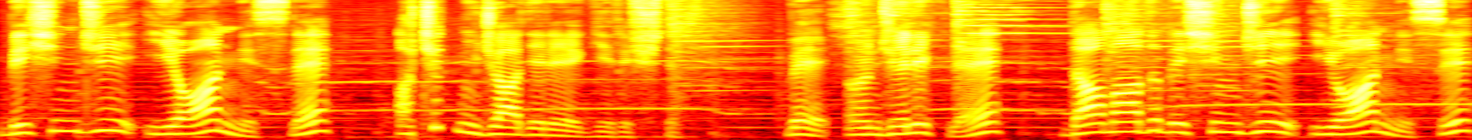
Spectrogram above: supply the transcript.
5. Ioannis'le açık mücadeleye girişti ve öncelikle damadı 5. Ioannis'i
